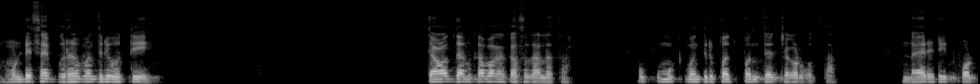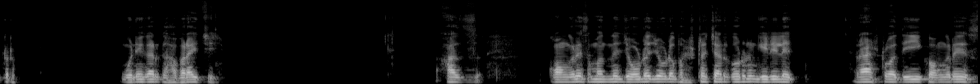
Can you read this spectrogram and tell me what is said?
मुंडे साहेब गृहमंत्री होते त्यावेळेस दणका बघा कसं झाला उपमुख्यमंत्रीपद पण त्यांच्याकडे होता. डायरेक्ट इन्काउंटर गुन्हेगार घाबरायचे. आज काँग्रेसमधनं जेवढं जेवढं भ्रष्टाचार करून गेलेले आहेत राष्ट्रवादी काँग्रेस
